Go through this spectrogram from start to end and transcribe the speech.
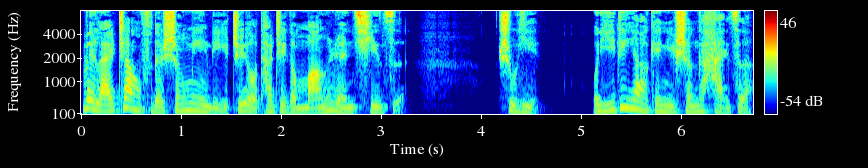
未来丈夫的生命里只有她这个盲人妻子。淑义，我一定要给你生个孩子，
